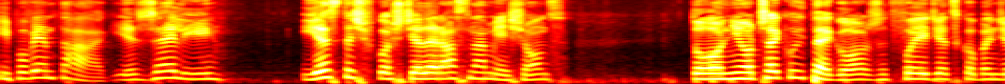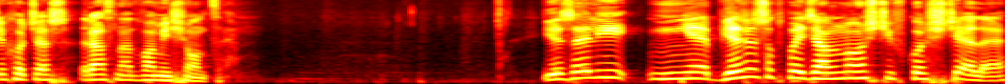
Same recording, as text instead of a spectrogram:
I powiem tak, jeżeli jesteś w kościele raz na miesiąc, to nie oczekuj tego, że twoje dziecko będzie chociaż raz na dwa miesiące. Jeżeli nie bierzesz odpowiedzialności w kościele,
